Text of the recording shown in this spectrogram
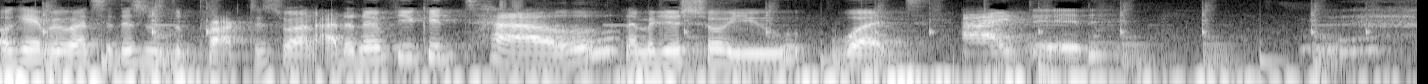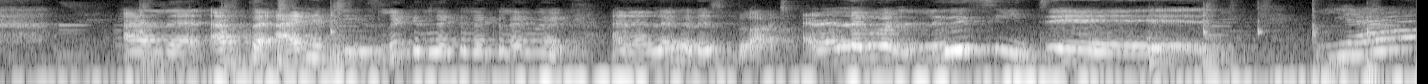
Okay, everyone, so this was the practice run. I don't know if you could tell. Let me just show you what I did. And then after I did these, look at look at look at look at and then look at this blotch. And then look what Lucy did. It's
